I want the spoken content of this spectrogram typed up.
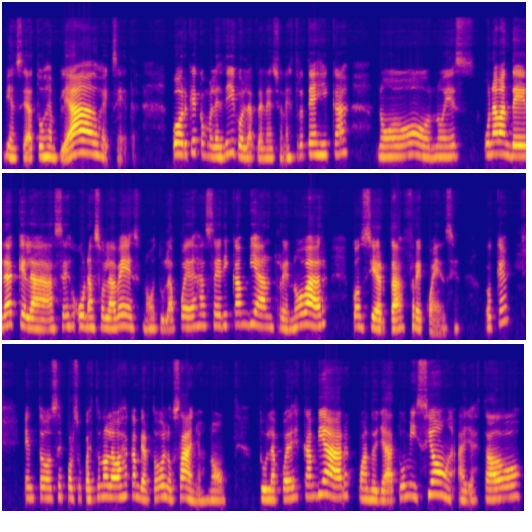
Bien sea tus empleados, etcétera. Porque, como les digo, la planeación estratégica no, no es una bandera que la haces una sola vez, ¿no? Tú la puedes hacer y cambiar, renovar con cierta frecuencia, ¿ok? Entonces, por supuesto, no la vas a cambiar todos los años, no. Tú la puedes cambiar cuando ya tu misión haya estado,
